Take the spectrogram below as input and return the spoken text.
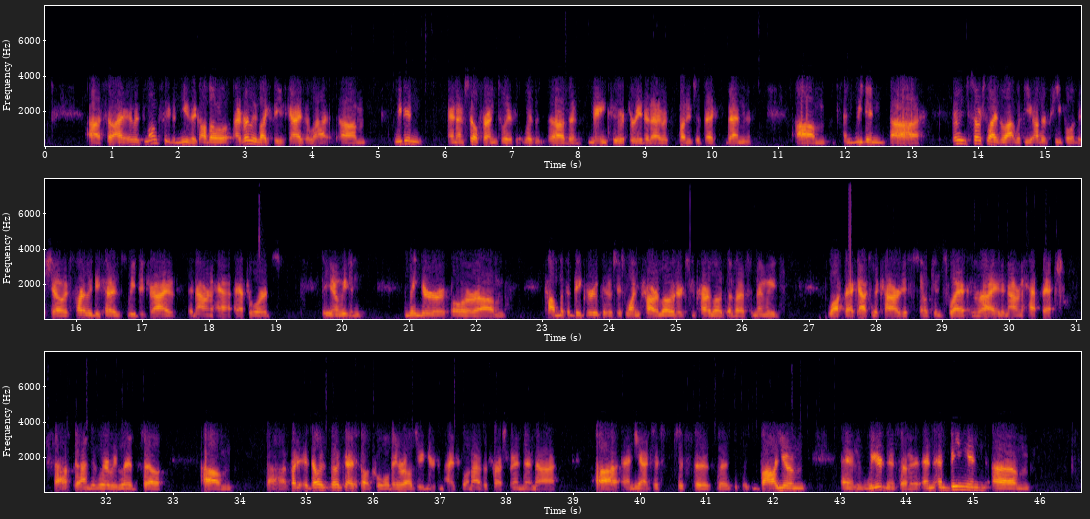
uh, so I, it was mostly the music. Although I really liked these guys a lot. Um, we didn't, and I'm still friends with with uh, the main two or three that I was buddies with back then. Um, and we didn't uh, really socialize a lot with the other people at the show. It's partly because we to drive an hour and a half afterwards. You know, we didn't linger or um, come with a big group. It was just one carload or two carloads of us, and then we'd walk back out to the car, just soaked in sweat, and ride an hour and a half back south down to where we lived. So, um, uh, but it, those those guys felt cool. They were all juniors in high school, and I was a freshman, and uh, uh, and yeah, just just the the volume and weirdness of it, and and being in um,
